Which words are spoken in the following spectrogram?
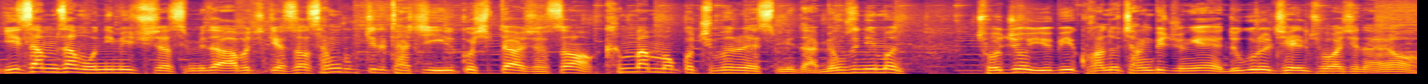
2335님이 주셨습니다. 아버지께서 삼국지를 다시 읽고 싶다 하셔서 큰맘 먹고 주문을 했습니다. 명수님은 조조, 유비, 관우, 장비 중에 누구를 제일 좋아하시나요?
